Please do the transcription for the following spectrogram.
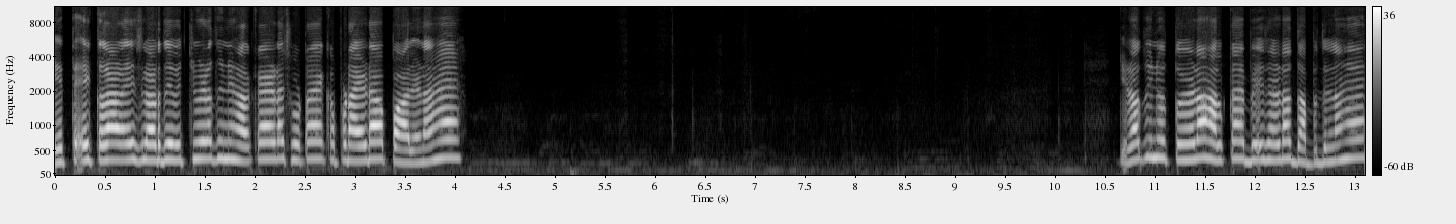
ਇੱਥੇ ਇੱਕ ਵਾਲੇ ਇਸ ਲੜ ਦੇ ਵਿੱਚ ਜਿਹੜਾ ਤੁਸੀਂ ਹਲਕਾ ਜਿਹੜਾ ਛੋਟਾ ਜਿਹਾ ਕੱਪੜਾ ਜਿਹੜਾ ਪਾ ਲੈਣਾ ਹੈ। ਜਿਹੜਾ ਤੁਸੀਂ ਉੱਤੋਂ ਜਿਹੜਾ ਹਲਕਾ ਬੇਸ ਜਿਹੜਾ ਦੱਬ ਦੇਣਾ ਹੈ।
